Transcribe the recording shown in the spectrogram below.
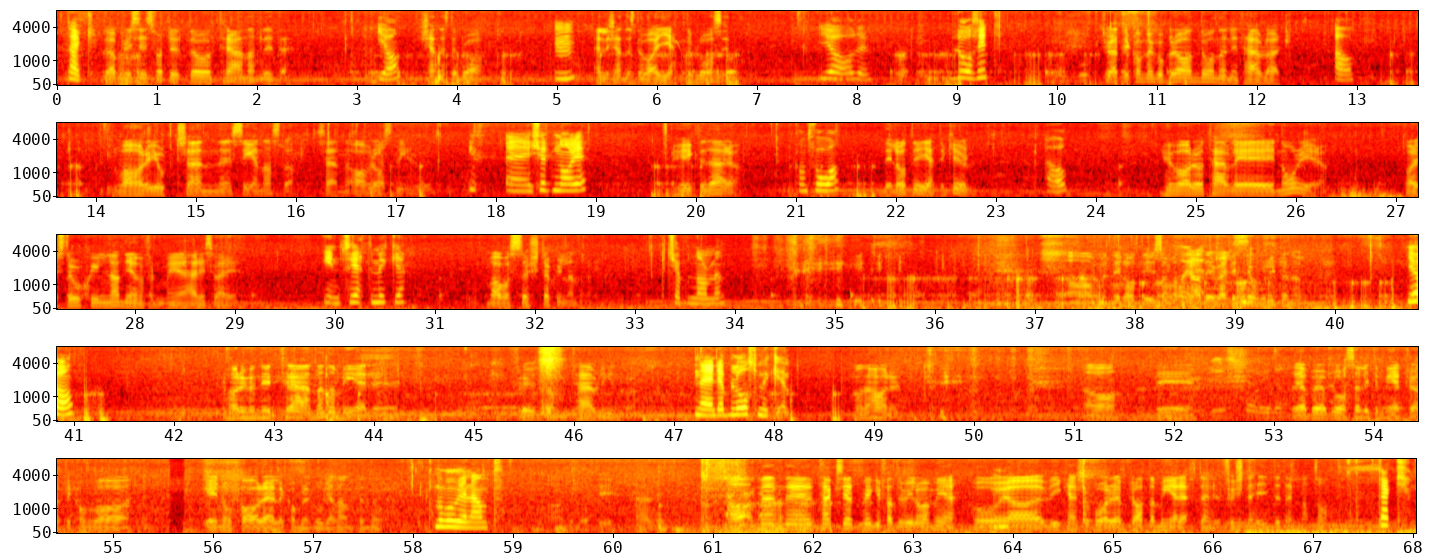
Tack. Du har precis varit ute och tränat lite. Ja. Kändes det bra? Mm. Eller kändes det bara jätteblåsigt? Ja du. Blåsigt. Tror du att det kommer gå bra ändå när ni tävlar? Ja. Vad har du gjort sen senast då? Sen avrostningen? Eh, kört Norge. Hur gick det där då? Kom tvåa. Det låter ju jättekul. Ja. Hur var det att tävla i Norge då? Var det stor skillnad jämfört med här i Sverige? Inte så jättemycket. Vad var största skillnaden? då? Att köra på normen. Ja, men det låter ju som att ni hade det väldigt roligt ändå. Ja. Har du hunnit träna något mer eh, förutom tävlingen då? Nej, det blåser mycket. Ja, det har du. ja, men det... Det har börjat blåsa lite mer. Tror jag att det kommer vara... Är det någon fara eller kommer det gå galant ändå? Kommer gå galant. Ja, det låter ju härligt. Ja, men eh, tack så jättemycket för att du ville vara med. Och ja, vi kanske får eh, prata mer efter första hitet eller något sånt. Tack.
